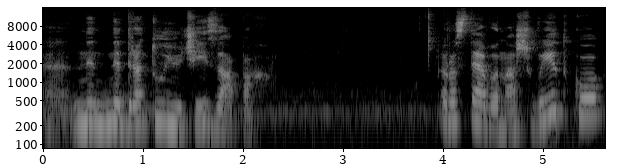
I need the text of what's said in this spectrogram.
е, не, не дратуючий запах. Росте вона швидко.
